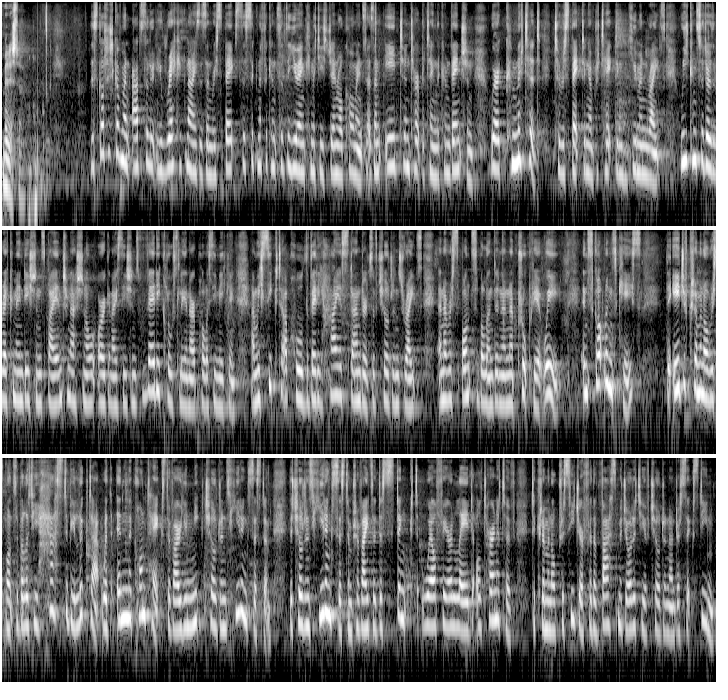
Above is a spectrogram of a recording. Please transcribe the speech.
Minister. The Scottish Government absolutely recognises and respects the significance of the UN Committee's general comments as an aid to interpreting the Convention. We are committed to respecting and protecting human rights. We consider the recommendations by international organisations very closely in our policy making and we seek to uphold the very highest standards of children's rights in a responsible and in an appropriate way. In Scotland's case, the age of criminal responsibility has to be looked at within the context of our unique children's hearing system. The children's hearing system provides a distinct welfare-led alternative to criminal procedure for the vast majority of children under 16.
